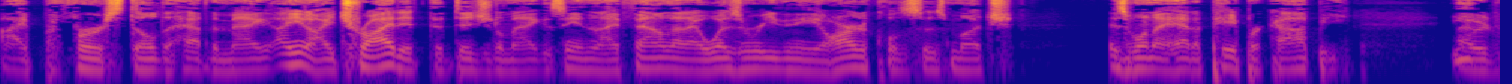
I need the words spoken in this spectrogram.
I prefer still to have the mag. You know, I tried it, the digital magazine, and I found that I wasn't reading the articles as much as when I had a paper copy. I would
